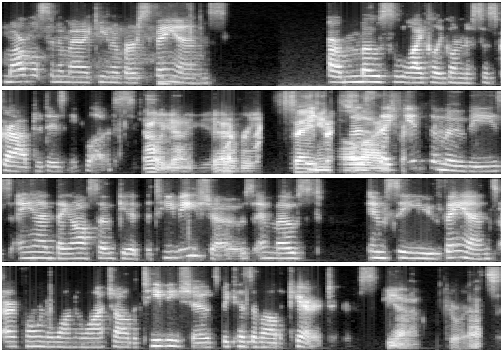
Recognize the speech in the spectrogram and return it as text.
Marvel Cinematic Universe fans are most likely going to subscribe to Disney Plus Oh yeah, you get every. Same. because Live. they get the movies and they also get the TV shows. And most MCU fans are going to want to watch all the TV shows because of all the characters. Yeah, Correct. that's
